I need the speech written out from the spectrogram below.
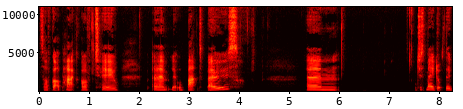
So I've got a pack of two um, little bat bows. Um, just made up the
